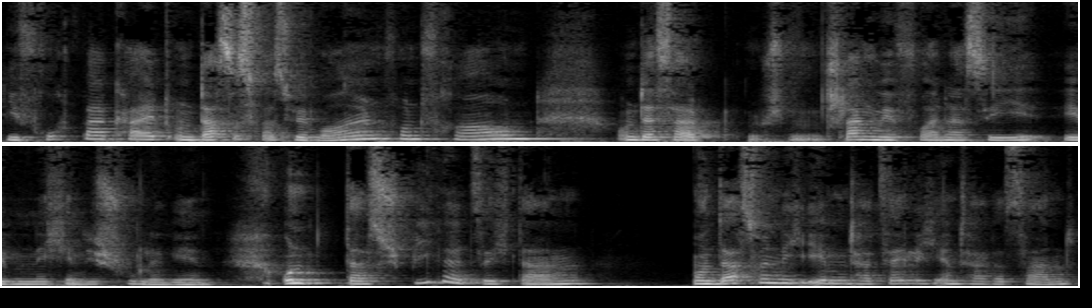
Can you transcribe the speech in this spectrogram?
die Fruchtbarkeit. Und das ist, was wir wollen von Frauen. Und deshalb schlagen wir vor, dass sie eben nicht in die Schule gehen. Und das spiegelt sich dann und das finde ich eben tatsächlich interessant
